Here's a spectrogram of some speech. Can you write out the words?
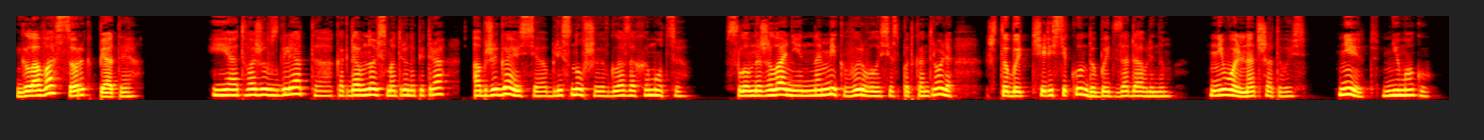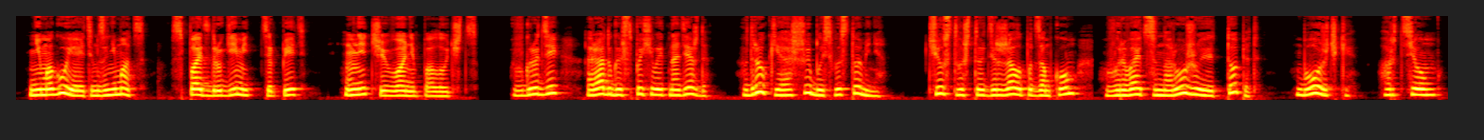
Глава сорок пятая. Я отвожу взгляд, а когда вновь смотрю на Петра, обжигаюсь блеснувшую в глазах эмоцию. Словно желание на миг вырвалось из-под контроля, чтобы через секунду быть задавленным. Невольно отшатываюсь. Нет, не могу. Не могу я этим заниматься. Спать с другими, терпеть. Ничего не получится. В груди радугой вспыхивает надежда – Вдруг я ошиблась в Истомине. Чувство, что держала под замком, вырывается наружу и топят. Божечки, Артем.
